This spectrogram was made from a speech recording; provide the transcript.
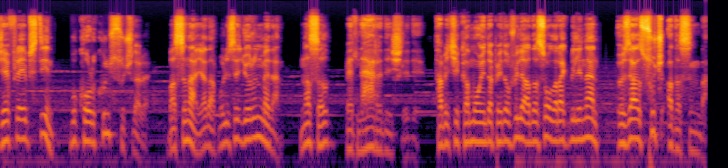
Jeffrey Epstein bu korkunç suçları basına ya da polise görünmeden nasıl ve nerede işledi? Tabii ki kamuoyunda pedofili adası olarak bilinen özel suç adasında.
